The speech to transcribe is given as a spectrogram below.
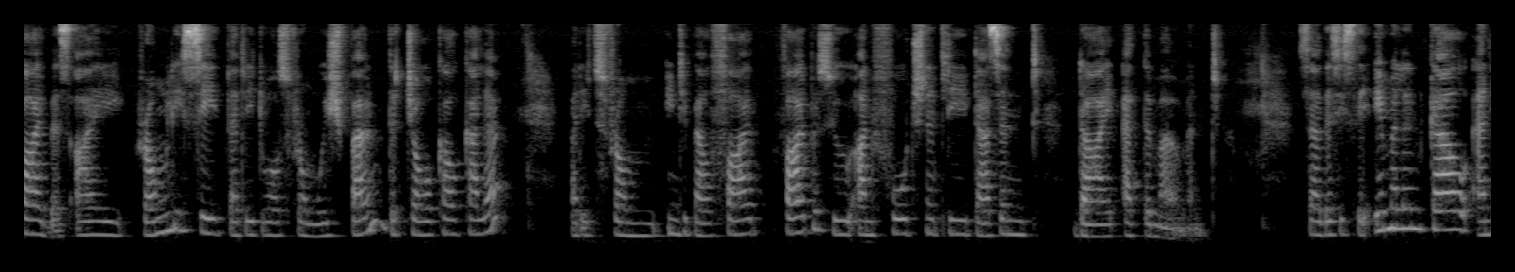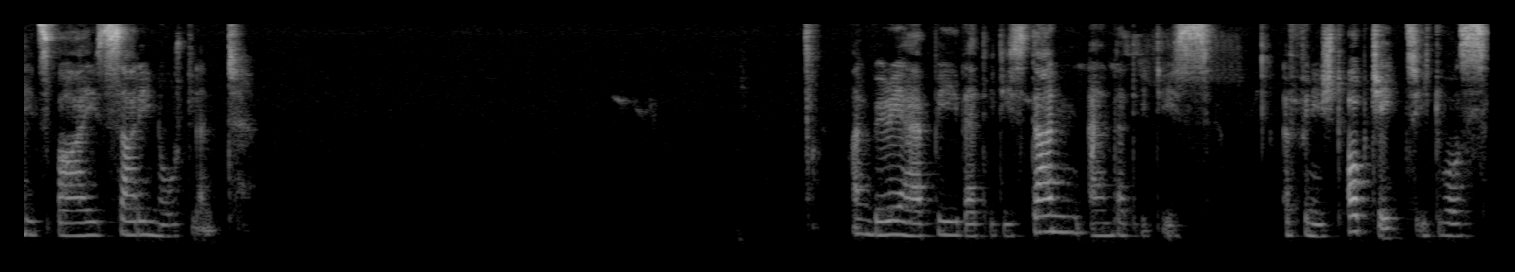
fibers. I wrongly said that it was from Wishbone, the charcoal color, but it's from Indiebelle fib fibers who unfortunately doesn't dye at the moment. So this is the Emmalin cowl and it's by Sari Nordlund. I'm very happy that it is done and that it is a finished object. It was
